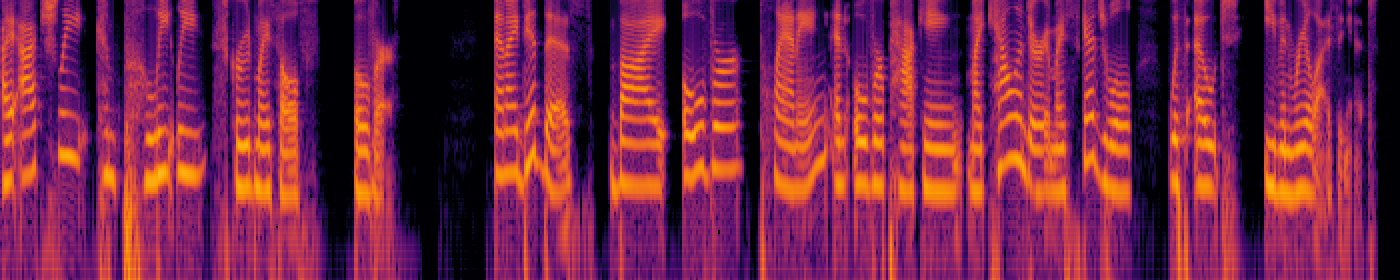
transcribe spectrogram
I actually completely screwed myself over. And I did this by over planning and over packing my calendar and my schedule without even realizing it.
